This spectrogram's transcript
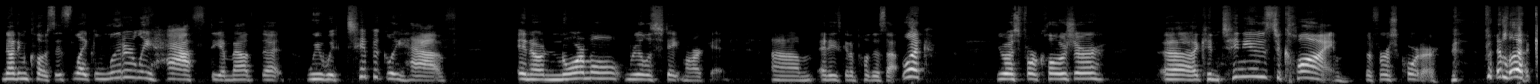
not even close. It's like literally half the amount that we would typically have in a normal real estate market. Um, and he's going to pull this up. Look, U.S. foreclosure uh, continues to climb the first quarter. but look,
